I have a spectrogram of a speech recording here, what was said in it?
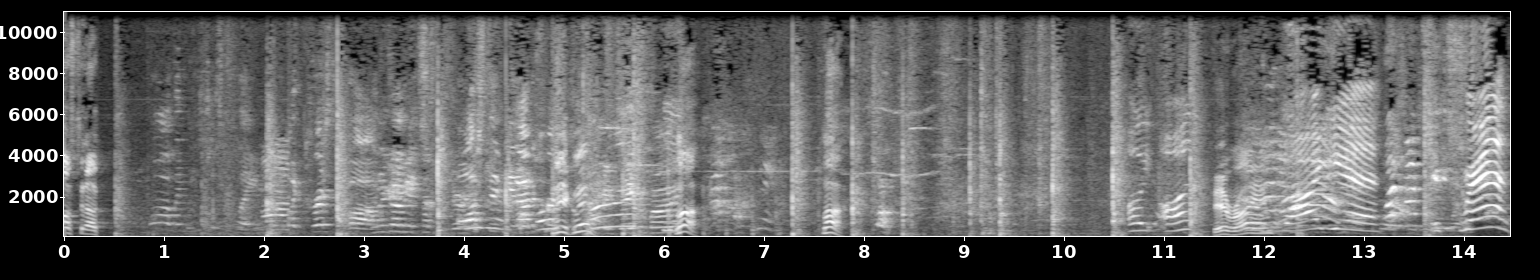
Austin out. Chris, uh, Austin, get out of Chris. Here, go ahead. Look. Look. There, Ryan. Ryan, it's Chris.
